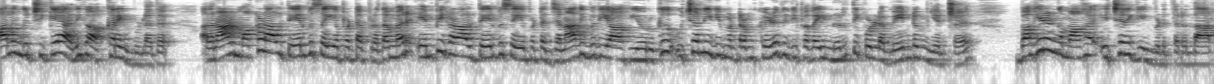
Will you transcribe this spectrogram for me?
ஆளுங்கட்சிக்கே அதிக அக்கறை உள்ளது. அதனால் மக்களால் தேர்வு செய்யப்பட்ட பிரதமர் எம்பிகளால் தேர்வு செய்யப்பட்ட ஜனாதிபதி ஆகியோருக்கு உச்சநீதிமன்றம் கெழு விதிப்பதை நிறுத்திக் கொள்ள வேண்டும் என்று பகிரங்கமாக எச்சரிக்கை விடுத்திருந்தார்.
